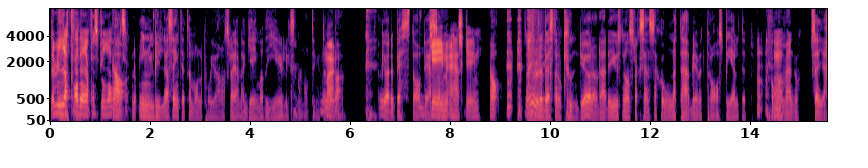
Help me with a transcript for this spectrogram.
Det vet vad det är för spel. Ja, liksom. de inbillar sig inte att de håller på att göra något sådär jävla game of the year liksom. Eller någonting, utan de, Nej. bara, de gör det bästa av det. Som, Game ass game. ja, de gjorde det bästa de kunde göra av det här. Det är just någon slags sensation att det här blev ett bra spel typ. Får man Mm. väl ändå säga,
